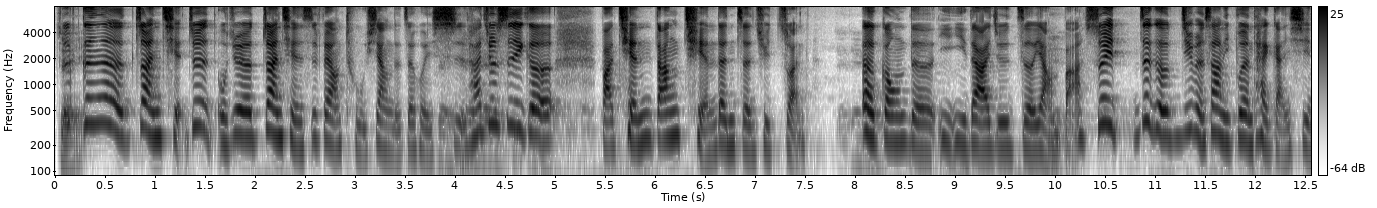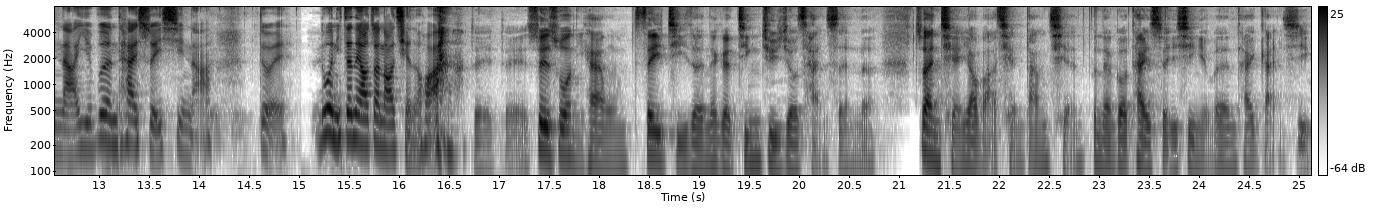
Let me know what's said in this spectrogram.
就跟那个赚钱，就是我觉得赚钱是非常土象的这回事，它就是一个把钱当钱认真去赚。二宫的意义大概就是这样吧。所以这个基本上你不能太感性啊，也不能太随性啊。对，如果你真的要赚到钱的话，对对。所以说，你看我们这一集的那个金句就产生了：赚钱要把钱当钱，不能够太随性，也不能太感性。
